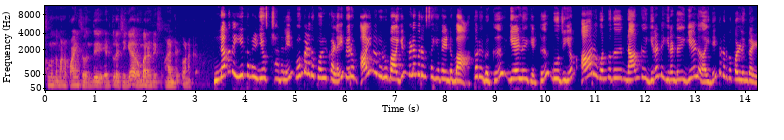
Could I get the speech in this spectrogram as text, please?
சம்பந்தமான பாயிண்ட்ஸை வந்து எடுத்துரைச்சிங்க. ரொம்ப நன்றி சார் நன்றி வணக்கம். நமது இ தமிழ் நியூஸ் சேனலில் உங்களது பொருட்களை வெறும் ஐநூறு ரூபாயில் விளம்பரம் செய்ய வேண்டுமா? தொடர்புக்கு ஏழு எட்டு பூஜ்ஜியம் ஆறு ஒன்பது நான்கு இரண்டு இரண்டு ஏழு ஐந்தை தொடர்பு கொள்ளுங்கள்.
